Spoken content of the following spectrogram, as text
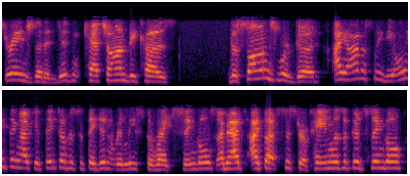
strange that it didn't catch on because the songs were good. I honestly, the only thing I could think of is that they didn't release the right singles. I mean, I, I thought Sister of Pain was a good single,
